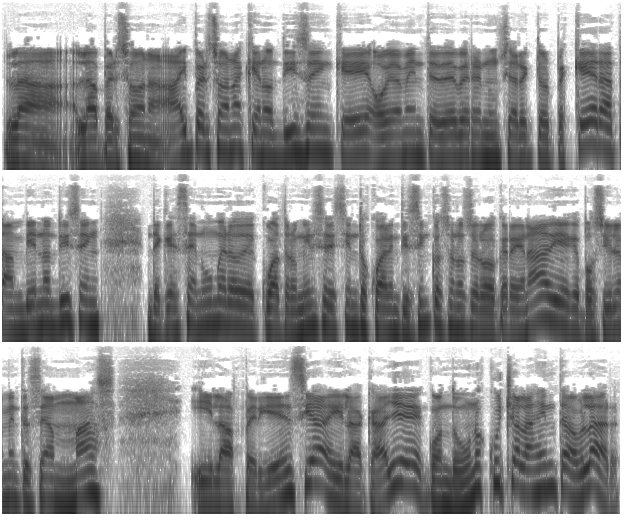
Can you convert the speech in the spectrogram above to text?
la, la persona. Hay personas que nos dicen que obviamente debe renunciar Héctor Pesquera, también nos dicen de que ese número de 4.645, eso no se lo cree nadie, que posiblemente sean más. Y la experiencia y la calle, cuando uno escucha a la gente hablar,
